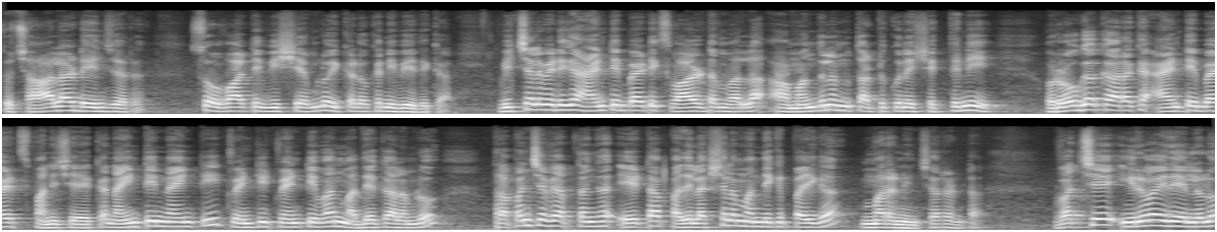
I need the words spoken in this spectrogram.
సో చాలా డేంజర్ సో వాటి విషయంలో ఇక్కడ ఒక నివేదిక. విచ్చలవిడిగా యాంటీబయాటిక్స్ వాడటం వల్ల ఆ మందులను తట్టుకునే శక్తిని రోగకారక యాంటీబయాటిక్స్ పనిచేయక nineteen ninety twenty twenty one మధ్యకాలంలో ప్రపంచవ్యాప్తంగా ఏటా పది లక్షల మందికి పైగా మరణించారంట. వచ్చే ఇరవై ఐదేళ్ళలో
